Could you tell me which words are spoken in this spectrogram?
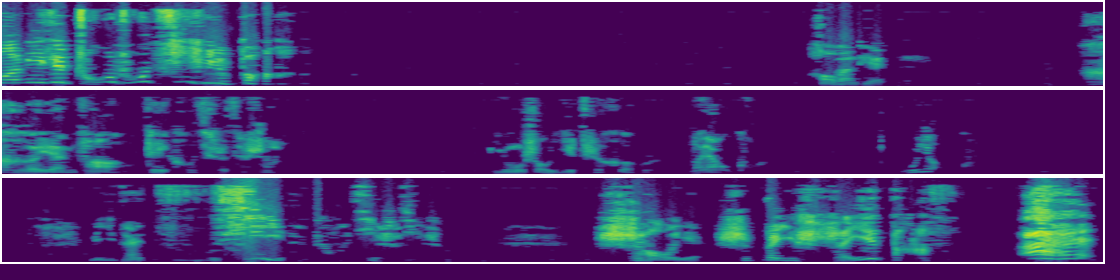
我，你先出出气吧！”好半天，贺远方这口气才上，用手一指贺贵：“不要哭，不要哭，你再仔细的给我介绍介绍。”少爷是被谁打死？哎，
